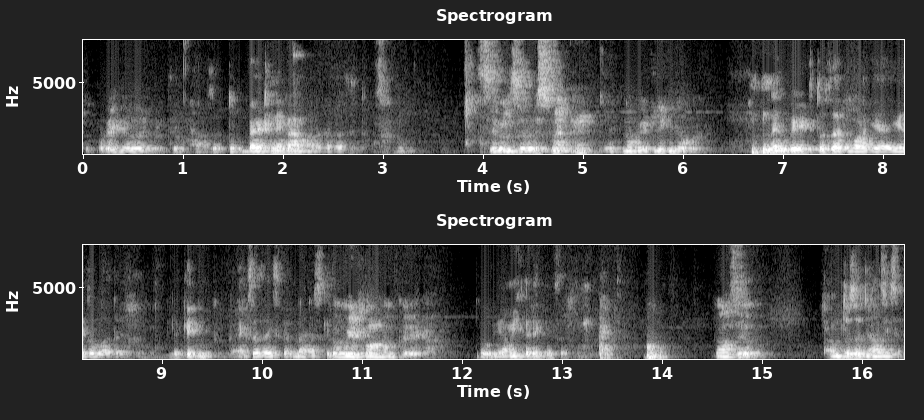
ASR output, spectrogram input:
तो पढ़ाई ज़्यादा करते हो? हाँ सर तो बैठने का हमारा ज़्यादा रहता सिविल सर्विस में इतना वेट लेके जाओगे? नहीं वेट तो सर बढ़ गया ये तो बात है। लेकिन एक्सरसाइज करना है इसके तो वेट कौन कम करेगा? तो हम ही करेंगे सर कहाँ से हो? हम तो सर झांसी से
